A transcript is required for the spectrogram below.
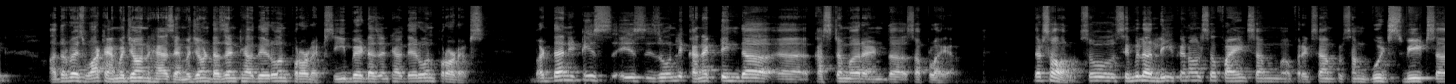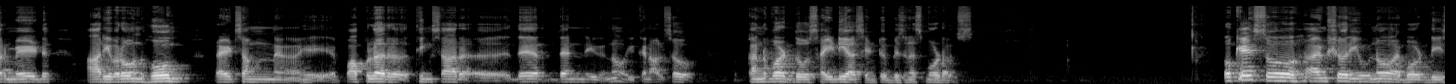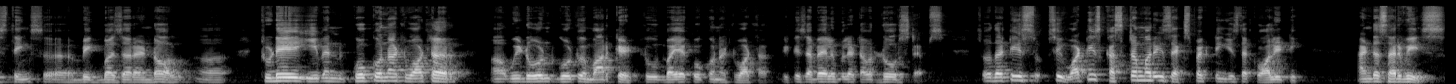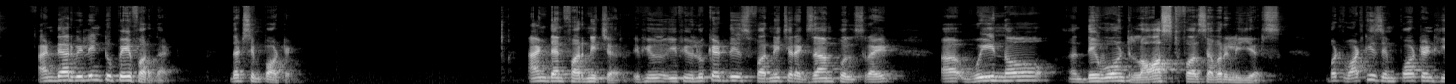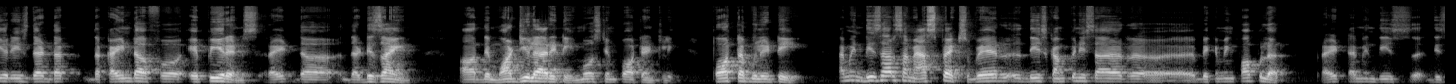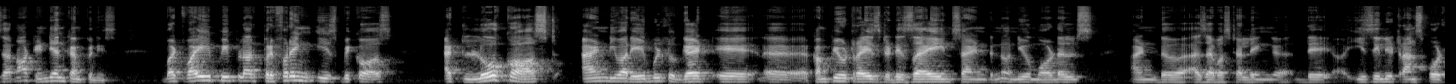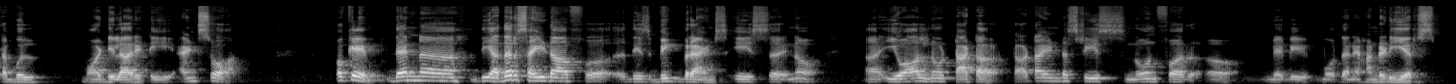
Otherwise, what Amazon has, Amazon doesn't have their own products. eBay doesn't have their own products. But then it is is, is only connecting the uh, customer and the supplier. That's all. So similarly you can also find some uh, for example some good sweets are made or your own home right? Some uh, popular things are uh, there. Then you know you can also convert those ideas into business models okay so i'm sure you know about these things uh, Big Bazaar and all uh, today even coconut water uh, we don't go to a market to buy a coconut water. It is available at our doorsteps. So that is, see, what is customer is expecting is the quality and the service, and they are willing to pay for that. That's important. And then furniture. If you if you look at these furniture examples, right, uh, we know they won't last for several years. But what is important here is that the the kind of uh, appearance, right, the the design, or the modularity, most importantly, portability. I mean, these are some aspects where these companies are uh, becoming popular, right? I mean, these these are not Indian companies, but why people are preferring is because at low cost and you are able to get a, computerized designs and you know, new models and uh, as i was telling uh, they easily transportable modularity and so on Okay, then uh, the other side of uh, these big brands is, you know, you all know Tata. Tata Industry is known for maybe more than a hundred years.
